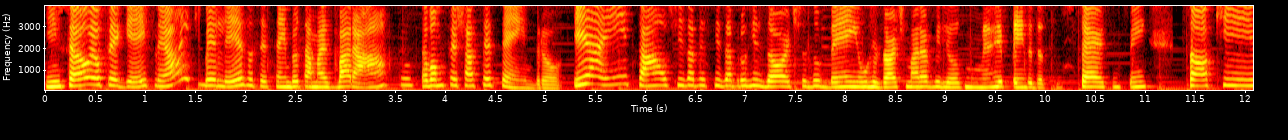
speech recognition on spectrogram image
Então eu peguei e falei, ai, que beleza, setembro tá mais barato. Então vamos fechar setembro. E aí, tal, fiz a pesquisa pro resort, tudo bem. O resort maravilhoso, não me arrependo, deu tudo certo, enfim. Só que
